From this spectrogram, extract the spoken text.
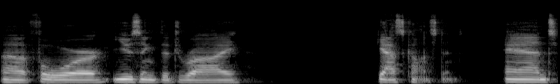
uh, for using the dry gas constant. And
